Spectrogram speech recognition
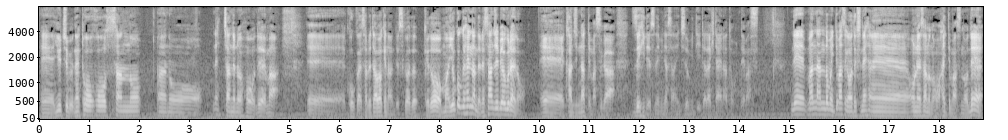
えー、YouTube ね、東宝さんの、あのー、ね、チャンネルの方で、まあ、えー、公開されたわけなんですけど、まあ予告編なんでね、30秒ぐらいの、えー、感じになってますが、ぜひですね、皆さん一度見ていただきたいなと思っています。で、まあ、何度も言ってますが、私ね、えー、オンラインサロンの方入ってますので、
